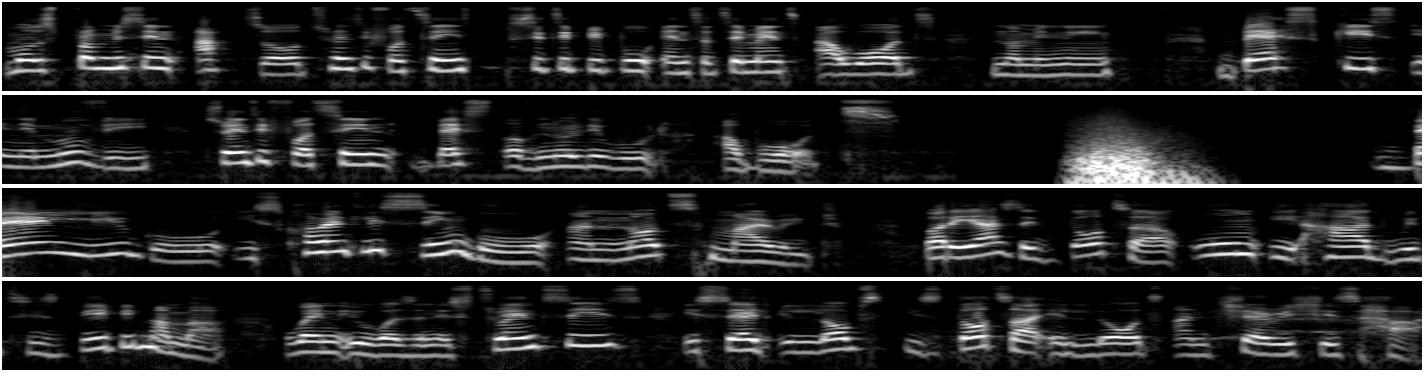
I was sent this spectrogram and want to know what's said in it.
Most Promising Actor 2014 City People Entertainment Awards nominee, Best Kiss in a Movie 2014 Best of Nollywood Awards. Ben Lugo is currently single and not married, but he has a daughter whom he had with his baby mama when he was in his 20s. He said he loves his daughter a lot and cherishes her.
